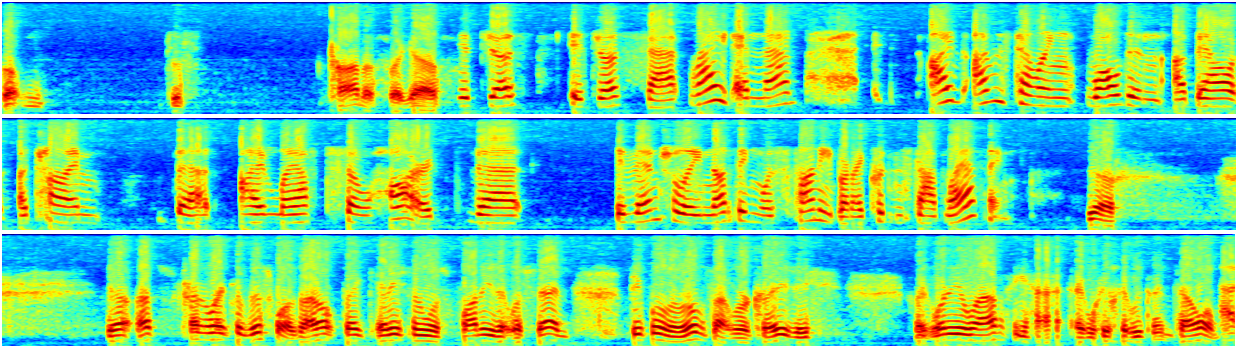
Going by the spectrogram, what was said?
Something just caught us, I guess. It just it just sat right, and that I I was telling Walden about a time that I laughed so hard that eventually nothing was funny, but I couldn't stop laughing. Yeah. Yeah, that's kind of like what this was. I don't think anything was funny that was said. People in the room thought we were crazy. Like, what are you laughing at? We, we couldn't tell them. Uh,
